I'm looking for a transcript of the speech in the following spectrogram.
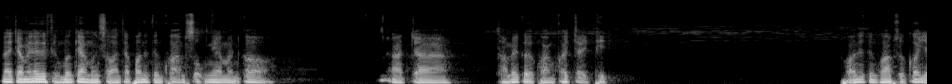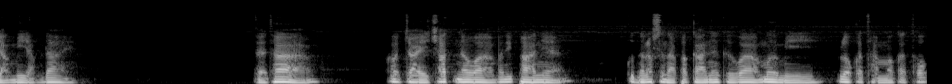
แม้จะไม่ได้นึกถึงเมืองแก้วเมืองสวรรค์แต่พอนึกถึงความสุขเนี่ยมันก็อาจจะทำให้เกิดความเข้าใจผิด พอนึกถึงความสุขก็อยากมีอยากได้ แต่ถ้าเข้าใจชัดนะว่าพระนิพพานเนี่ยคุณลักษณะประการนั้นคือว่าเมื่อมีโลกธรรมมากระทบ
